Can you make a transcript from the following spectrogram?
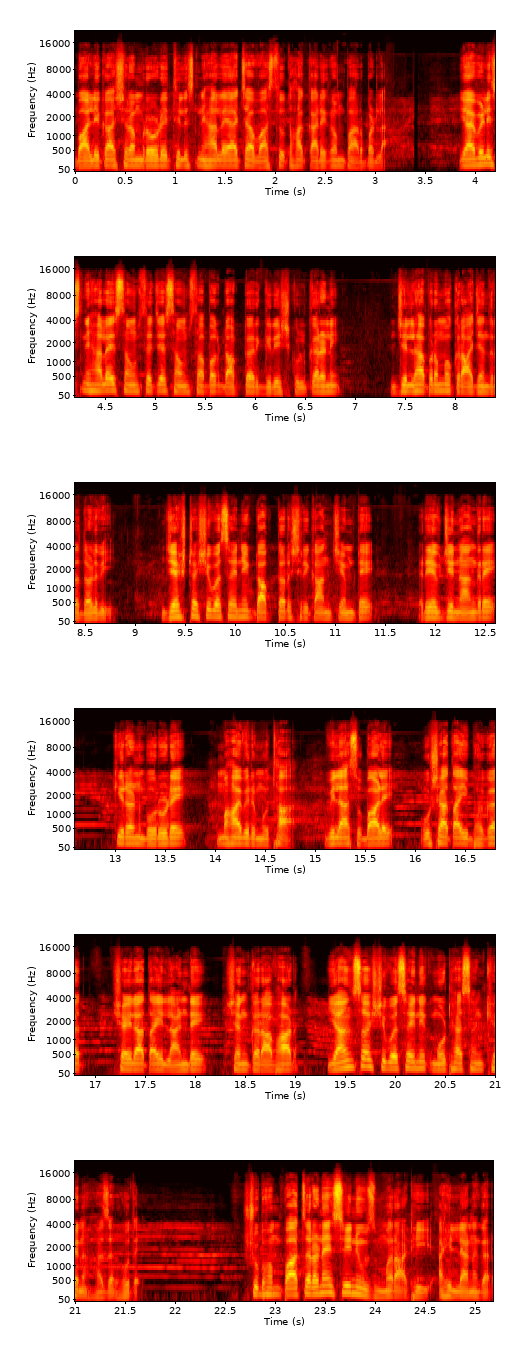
बालिकाश्रम रोड येथील स्नेहालयाच्या वास्तूत हा कार्यक्रम पार पडला. यावेळी स्नेहालय संस्थेचे संस्थापक डॉक्टर गिरीश कुलकर्णी जिल्हाप्रमुख राजेंद्र दळवी ज्येष्ठ शिवसैनिक डॉक्टर श्रीकांत चिमटे रेवजी नांगरे किरण बोरुडे महावीर मुथा विलास उबाळे उषाताई भगत शैलाताई लांडे शंकर आव्हाड यांसह शिवसैनिक मोठ्या संख्येनं हजर होते. Shubham Pacharne C news Marathi Ahilyanagar.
